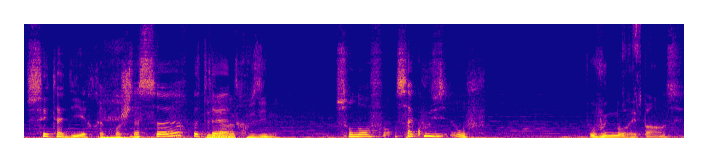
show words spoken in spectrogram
C'est-à-dire très proche. Sa sœur, peut-être cousine. Son enfant Sa cousine Ouf. Vous ne m'aurez pas, hein, si...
